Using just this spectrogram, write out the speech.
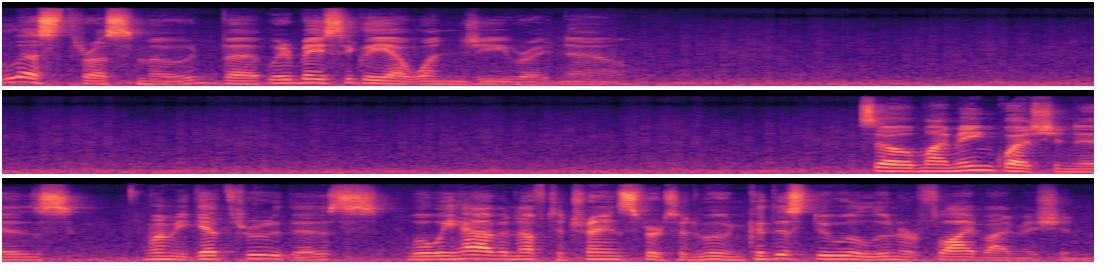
less thrust mode, but we're basically at 1G right now. So my main question is, when we get through this, will we have enough to transfer to the moon? Could this do a lunar flyby mission?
